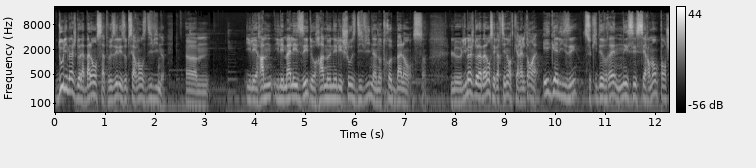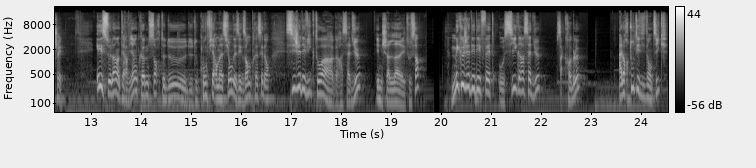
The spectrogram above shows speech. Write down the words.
D'où l'image de la balance à peser les observances divines. Euh, il, est il est malaisé de ramener les choses divines à notre balance. L'image de la balance est pertinente car elle tend à égaliser ce qui devrait nécessairement pencher. Et cela intervient comme sorte de, de, confirmation des exemples précédents. Si j'ai des victoires grâce à Dieu, Inch'Allah et tout ça, mais que j'ai des défaites aussi grâce à Dieu, sacre bleu, alors tout est identique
